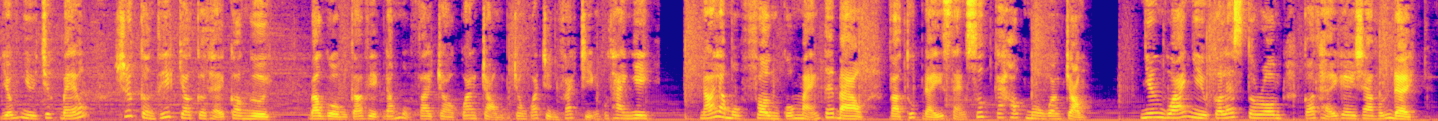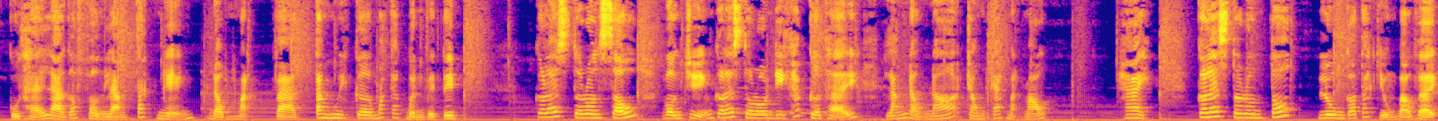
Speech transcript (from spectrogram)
giống như chất béo, rất cần thiết cho cơ thể con người bao gồm cả việc đóng một vai trò quan trọng trong quá trình phát triển của thai nhi. Nó là một phần của mảng tế bào và thúc đẩy sản xuất các hormone quan trọng. Nhưng quá nhiều cholesterol có thể gây ra vấn đề, cụ thể là góp phần làm tắc nghẽn động mạch và tăng nguy cơ mắc các bệnh về tim. Cholesterol xấu vận chuyển cholesterol đi khắp cơ thể, lắng động nó trong các mạch máu. 2. Cholesterol tốt luôn có tác dụng bảo vệ.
